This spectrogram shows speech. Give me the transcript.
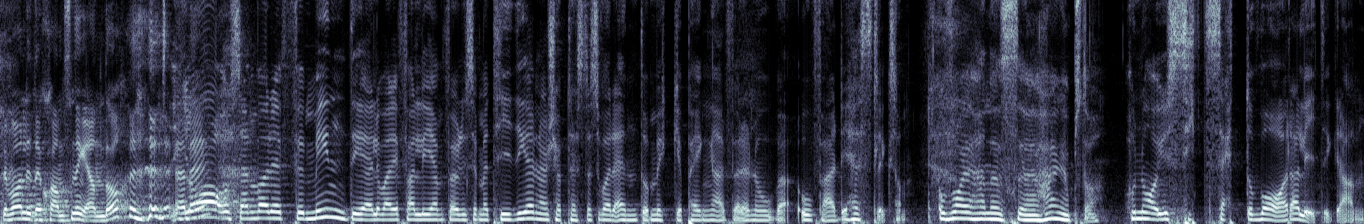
Det var en liten chansning ändå. Eller? Ja, och sen var det för min del, i varje fall i jämförelse med tidigare när jag köpt hästar, så var det ändå mycket pengar för en ofärdig häst. Liksom. Och vad är hennes eh, hang-ups då? Hon har ju sitt sätt att vara lite grann.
